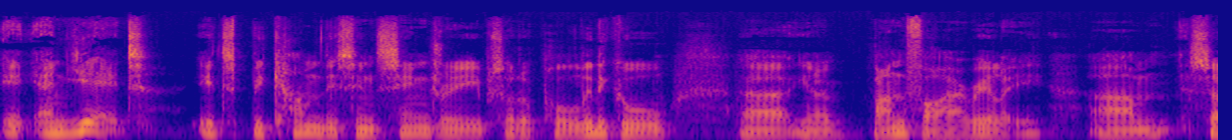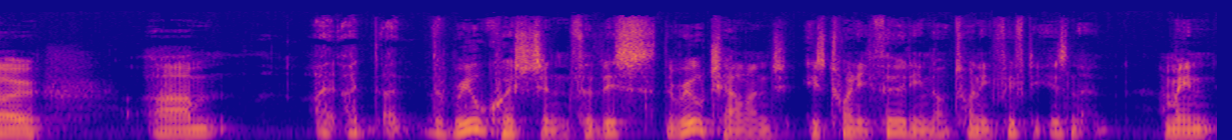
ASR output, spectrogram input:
and yet it's become this incendiary sort of political, uh, you know, bunfire really. Um, so, um, I, I, the real question for this, the real challenge is 2030, not 2050, isn't it? I mean,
